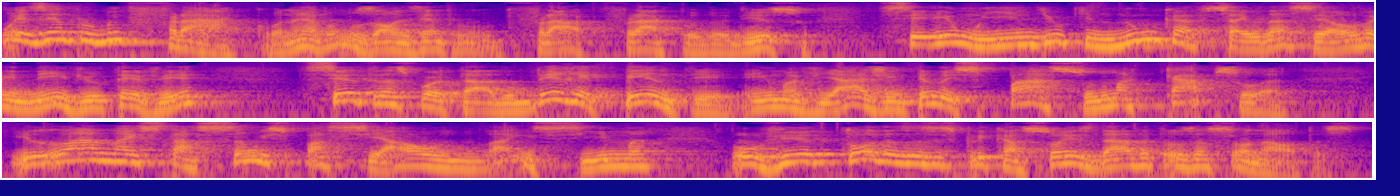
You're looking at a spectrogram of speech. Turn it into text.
Um exemplo muito fraco, né? vamos usar um exemplo fraco, fraco disso, seria um índio que nunca saiu da selva e nem viu TV, ser transportado de repente em uma viagem pelo espaço, numa cápsula, e lá na estação espacial, lá em cima, ouvir todas as explicações dadas pelos astronautas.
